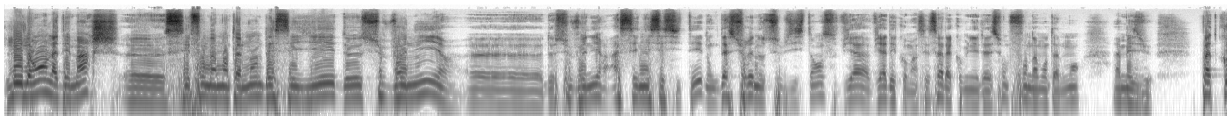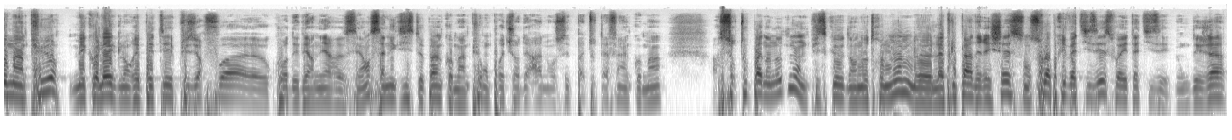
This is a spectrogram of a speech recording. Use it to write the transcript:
L'élan, la démarche, euh, c'est fondamentalement d'essayer de subvenir, euh, de subvenir à ces nécessités, donc d'assurer notre subsistance via via des communs. C'est ça la communication fondamentalement à mes yeux. Pas de commun pur. Mes collègues l'ont répété plusieurs fois euh, au cours des dernières séances. Ça n'existe pas un commun pur. On pourrait toujours dire ah non c'est pas tout à fait un commun. Alors surtout pas dans notre monde puisque dans notre monde la plupart des richesses sont soit privatisées soit étatisées. Donc déjà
